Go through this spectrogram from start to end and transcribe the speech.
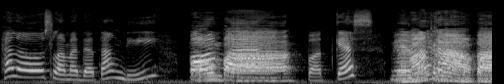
Halo, selamat datang di Pompa. Podcast Memang kenapa?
